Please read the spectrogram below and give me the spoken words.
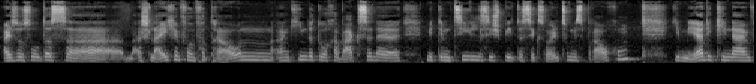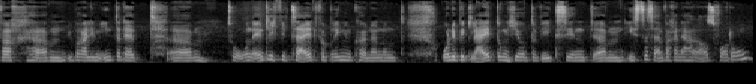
Also so das äh, Erschleichen von Vertrauen an Kinder durch Erwachsene mit dem Ziel, sie später sexuell zu missbrauchen. Je mehr die Kinder einfach ähm, überall im Internet ähm, so unendlich viel Zeit verbringen können und ohne Begleitung hier unterwegs sind, ähm, ist das einfach eine Herausforderung.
